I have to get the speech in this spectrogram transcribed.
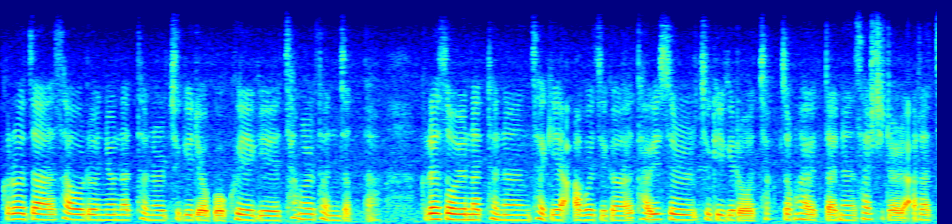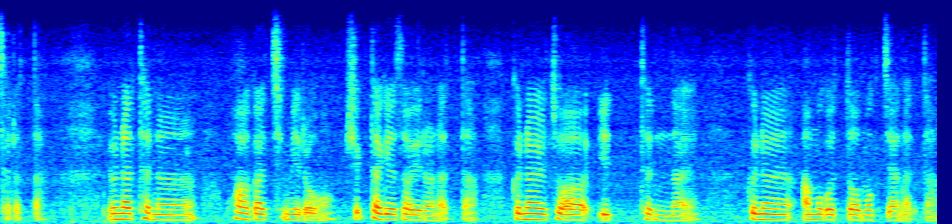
그러자 사울은 요나탄을 죽이려고 그에게 창을 던졌다. 그래서 요나탄은 자기 아버지가 다윗을 죽이기로 작정하였다는 사실을 알아차렸다. 요나탄은 화가 치밀어 식탁에서 일어났다. 그날 좋아 이튿날 그는 아무것도 먹지 않았다.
